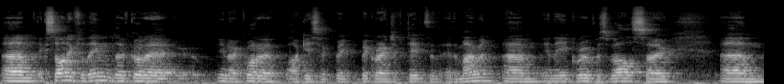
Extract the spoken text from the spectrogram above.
um, exciting for them. They've got a you know quite a I guess a big big range of depth at, the moment um, in their group as well. So um,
